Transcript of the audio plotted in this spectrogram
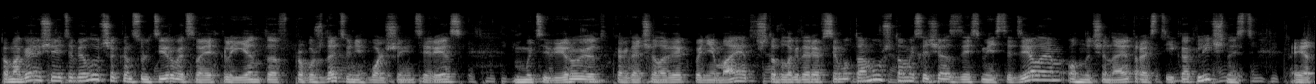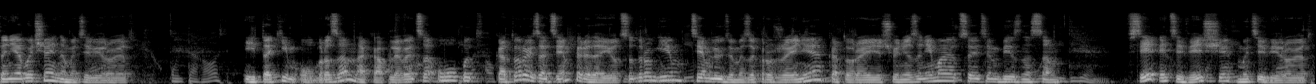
помогающие тебе лучше консультировать своих клиентов, пробуждать у них больше интерес. Мотивирует, когда человек понимает, что благодаря всему тому, что мы сейчас здесь вместе делаем, он начинает расти как личность. Это необычайно мотивирует. И таким образом накапливается опыт, который затем передается другим, тем людям из окружения, которые еще не занимаются этим бизнесом. Все эти вещи мотивируют.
